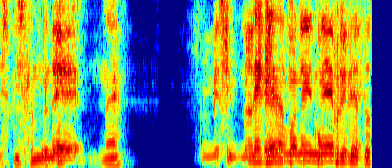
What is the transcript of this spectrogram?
Jaz mislim, da Ne. ne. Mislim, ne glede na to, kako ne pride ne. do.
